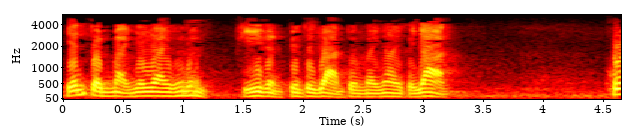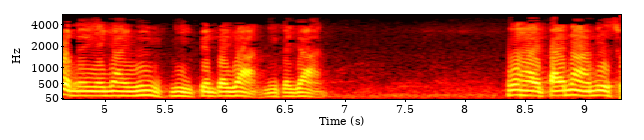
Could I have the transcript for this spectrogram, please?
เห็นต้นใหม่ใหญ่ๆเพื่อนผีนั่นเป็นตัวย่านต้นใหม่ใหญ่กับย่าน พวกใหญ่ๆนี่นี่เป็นตะยานนี่ตะยานหัวหายไปหน้านี่โศ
